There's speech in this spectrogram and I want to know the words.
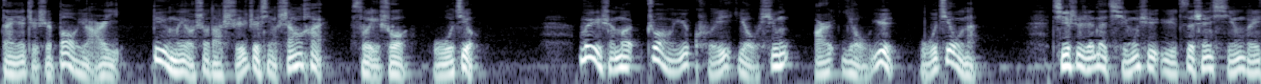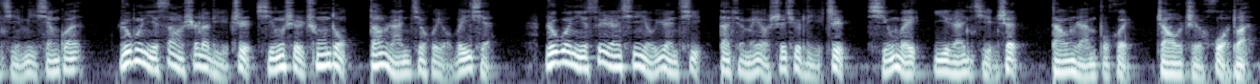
但也只是抱怨而已，并没有受到实质性伤害，所以说无救。为什么壮于魁有凶而有运无救呢？其实人的情绪与自身行为紧密相关。如果你丧失了理智，行事冲动，当然就会有危险；如果你虽然心有怨气，但却没有失去理智，行为依然谨慎，当然不会招致祸端。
